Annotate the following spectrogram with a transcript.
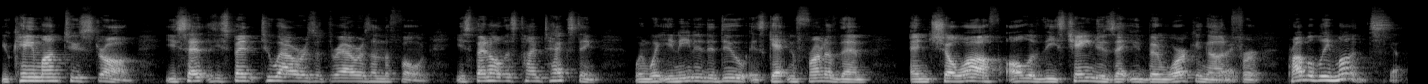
You came on too strong. You said you spent two hours or three hours on the phone. You spent all this time texting when what you needed to do is get in front of them and show off all of these changes that you'd been working on Right. for probably months. Yep.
